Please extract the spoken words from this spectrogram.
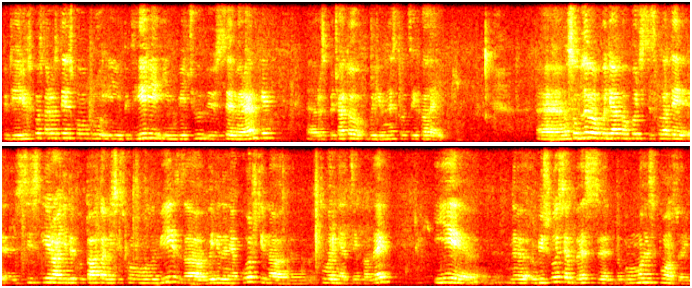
Підгірівського старостинського округу і Підгір'ї, і Семеренки е, розпочато будівництво цих алей. Е, Особлива подяка хочеться сказати е, сільській раді депутатам і сільському голові за виділення коштів на е, створення цих алей. І не обійшлося без допомоги спонсорів.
